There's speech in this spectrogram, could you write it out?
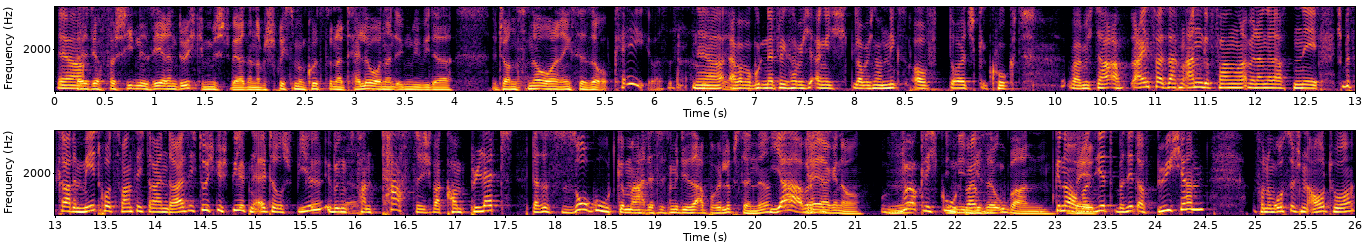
Ja. Vielleicht auch verschiedene Serien durchgemischt werden. Dann besprichst du mal kurz Donatello und dann irgendwie wieder Jon Snow und dann denkst du dir so, okay, was ist das Ja, jetzt? aber gut, Netflix habe ich eigentlich, glaube ich, noch nichts auf Deutsch geguckt. Weil mich da ein, zwei Sachen angefangen und habe mir dann gedacht, nee. Ich habe jetzt gerade Metro 2033 durchgespielt, ein älteres Spiel. Übrigens fantastisch, ich war komplett, das ist so gut Ah, gemacht. das ist mit dieser Apokalypse, ne? Ja, aber ja, das ja, ist genau. wirklich gut. In, in dieser U-Bahn. Genau, basiert, basiert auf Büchern von einem russischen Autor.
